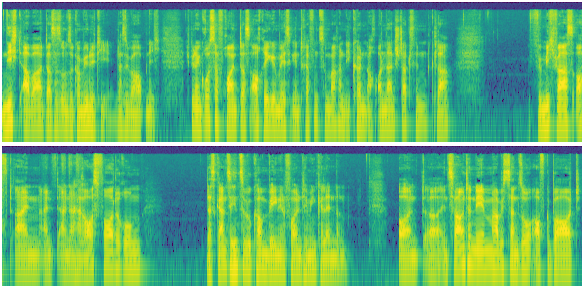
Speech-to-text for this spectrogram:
Nicht aber, das ist unsere Community, das überhaupt nicht. Ich bin ein großer Freund, das auch regelmäßig in Treffen zu machen. Die können auch online stattfinden, klar. Für mich war es oft ein, ein, eine Herausforderung, das Ganze hinzubekommen wegen den vollen Terminkalendern. Und äh, in zwei Unternehmen habe ich es dann so aufgebaut,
